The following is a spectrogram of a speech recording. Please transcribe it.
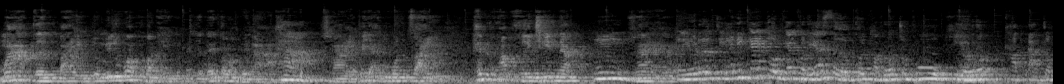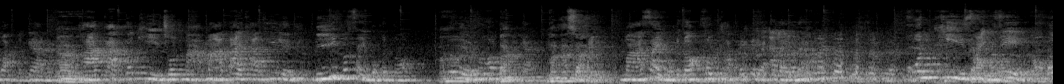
มากเกินไปจนไม่รู้ว่าอุบัติเหตุมันเกิดได้ตลอดเวลาค่ะ ใช่ก็อยากให้ทุกคนใส่ให้เป็นความเคยชินนะอืม ใช่ครับ อันนี้เรื่องจริง อันนี้ใกล้ตัวกันขออนุญาตเสริมคนขับรถชมพู่ขี่รถขับต่างจังหวัดเหมือนกันอ่า ขากลับก็ขี่ชนหมาหมาตายคาที่เลยดีเขาใส่หมวกกันน็อกก็เลยรอดเหมือนกัน มาใส่ หมาใส่หมวกกันน็อกคนขับไม่เป็นไรอะไรวะเนะคนขี่ใส่สิเอออั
